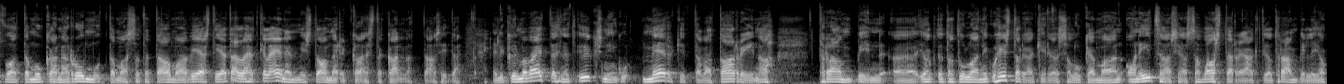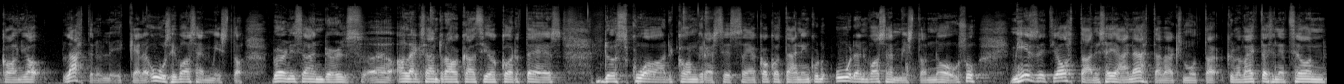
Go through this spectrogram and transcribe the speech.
4-5 vuotta mukana rummuttamassa tätä omaa viestiä, ja tällä hetkellä enemmistö amerikkalaista kannattaa sitä. Eli kyllä mä väittäisin, että yksi niin kuin merkittävä tarina Trumpin, jota tullaan niin kuin historiakirjoissa lukemaan, on itse asiassa vastareaktio Trumpille, joka on jo lähtenyt liikkeelle. Uusi vasemmisto, Bernie Sanders, Alexandra Ocasio-Cortez, The Squad kongressissa ja koko tämä niin kuin uuden vasemmiston nousu. Mihin se sitten johtaa, niin se jää nähtäväksi, mutta kyllä mä väittäisin, että se on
